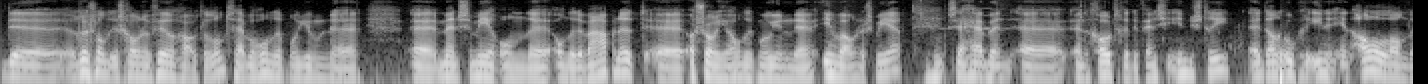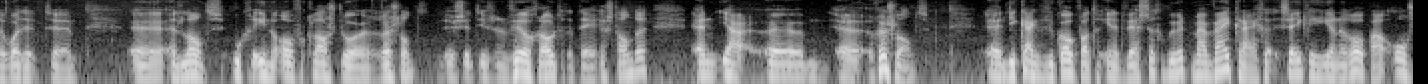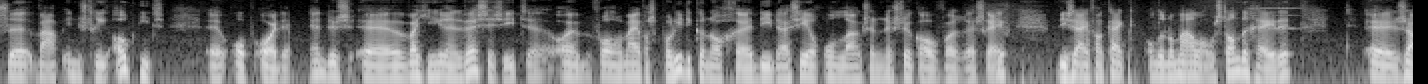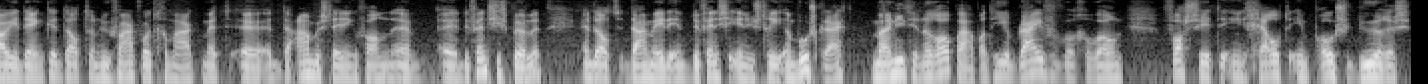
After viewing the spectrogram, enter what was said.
de, Rusland is gewoon een veel groter land. Ze hebben 100 miljoen uh, uh, mensen meer on, uh, onder de wapenen. oh, sorry, 100 miljoen inwoners meer. Mm Ze hebben een grotere defensieindustrie dan Oekraïne. In alle landen wordt het uh, het land Oekraïne overklast door Rusland. Dus het is een veel grotere tegenstander. En ja, uh, Rusland die kijkt natuurlijk ook wat er in het Westen gebeurt. Maar wij krijgen, zeker hier in Europa, onze wapenindustrie ook niet op orde. dus wat je hier in het Westen ziet, volgens mij was Politica nog, die daar zeer onlangs een stuk over schreef. Die zei van kijk, onder normale omstandigheden zou je denken dat er nu vaart wordt gemaakt met de aanbesteding van uh, defensiespullen. En dat daarmee de defensieindustrie een boost krijgt. Maar niet in Europa. Want hier blijven we gewoon vastzitten in geld, in procedures.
